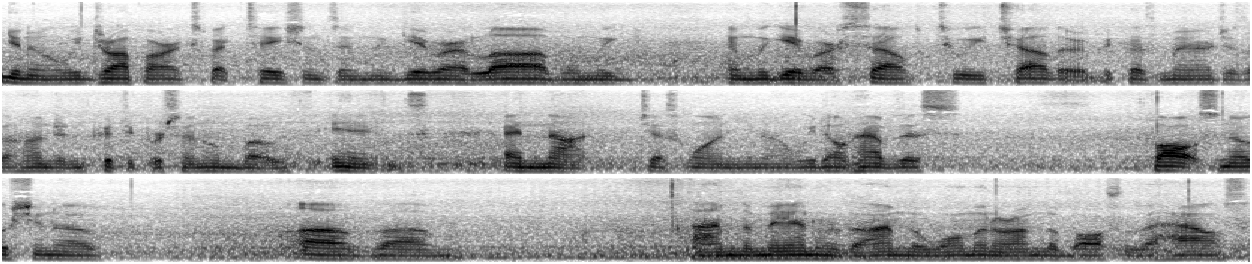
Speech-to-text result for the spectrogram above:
you know, we drop our expectations and we give our love and we and we give ourselves to each other because marriage is 150% on both ends and not just one. You know, we don't have this false notion of of um, I'm the man or the, I'm the woman or I'm the boss of the house.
